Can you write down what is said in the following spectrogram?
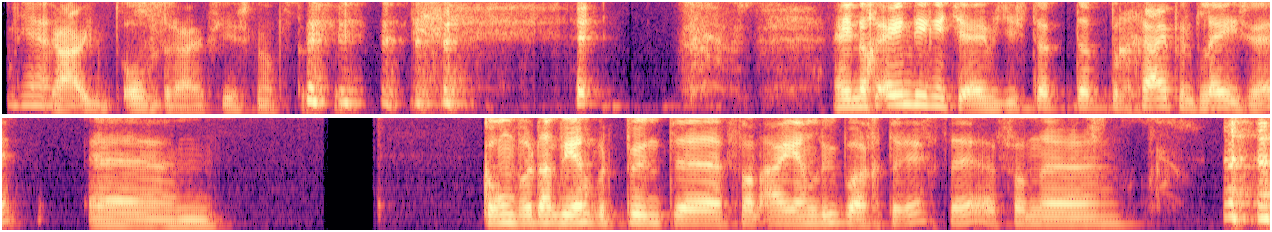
ja. Ja, ik overdrijf, je snapt het. hey, nog één dingetje eventjes. Dat, dat begrijpend lezen, hè. Ehm, komen we dan weer op het punt eh, van Arjan Lubach terecht, hè? Van eh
